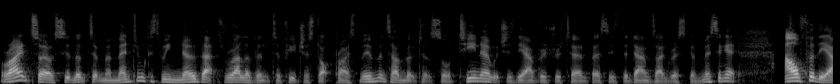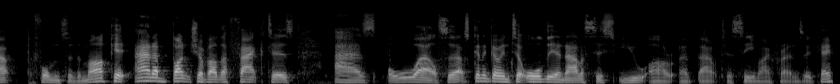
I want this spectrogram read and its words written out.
right? So I've looked at momentum because we know that's relevant to future stock price movements. I've looked at Sortino, which is the average return versus the downside risk of missing it, Alpha, the outperformance of the market, and a bunch of other factors as well. So that's going to go into all the analysis you are about to see, my friends, okay?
